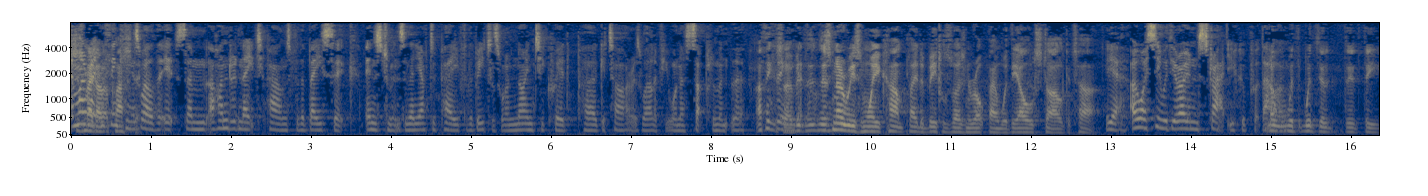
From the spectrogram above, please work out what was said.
Am I right in thinking plastic. as well that it's um, 180 pounds for the basic instruments, and then you have to pay for the Beatles one 90 quid per guitar as well if you want to supplement the. I think thing so, but th- there's no reason why you can't play the Beatles version of Rock Band with the old style guitar. Yeah. Oh, I see. With your own Strat, you could put that No, on. with, with the, the, the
